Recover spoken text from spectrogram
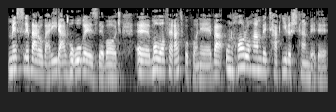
مثل برابری در حقوق ازدواج موافقت بکنه و اونها رو هم به تغییرش تن بده؟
